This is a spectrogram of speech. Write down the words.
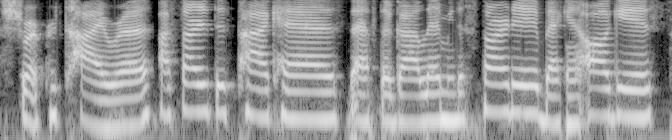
short for Tyra. I started this podcast after God led me to start it back in August.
